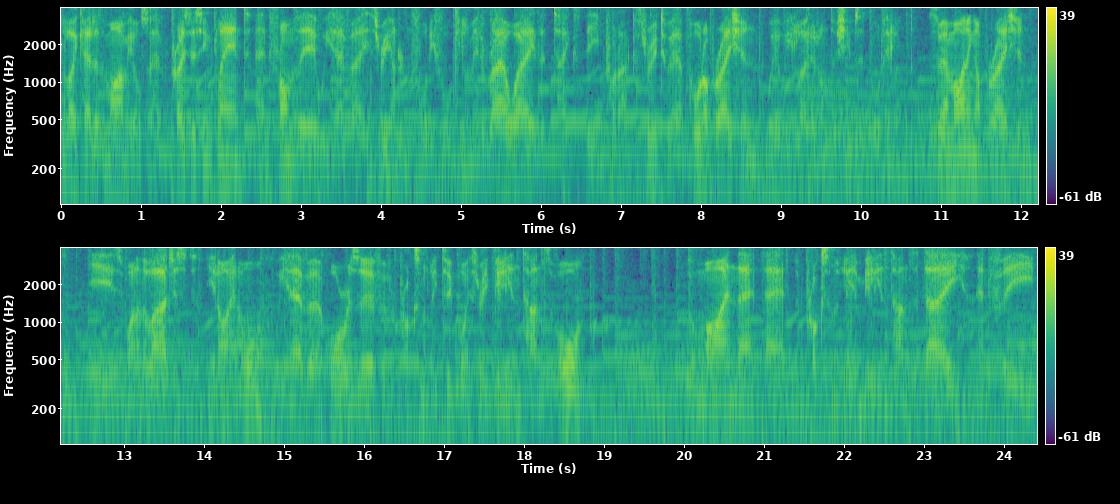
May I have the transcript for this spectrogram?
Located at the mine, we also have a processing plant, and from there we have a 344 kilometre railway that takes the product through to our port operation, where we load it onto ships at Port Hedland. So our mining operation is one of the largest in iron ore. We have an ore reserve of approximately 2.3 billion tonnes of ore mine that at approximately a million tonnes a day and feed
